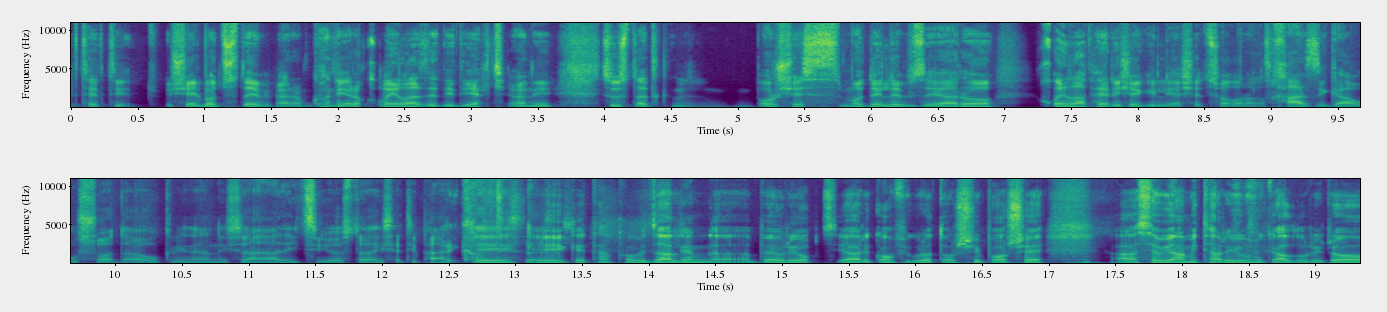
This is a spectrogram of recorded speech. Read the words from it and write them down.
ერთ-ერთი შეიძლება ვწდები, მაგრამ მგონია რომ ყველაზე დიდი არჩევანი ზუსტად Porsche-ს მოდელებზეა, რომ ყველაფერი შეგიძლია შეცვალო რაღაც. ხაზი გაუსვა და უკრინან ის აიწიოს და ისეთი ფარიკოთის კი კი გეთანხმები ძალიან ბევრი ოფცია არის კონფიგურატორში. Porsche ასევე ამით არის უნიკალური რომ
